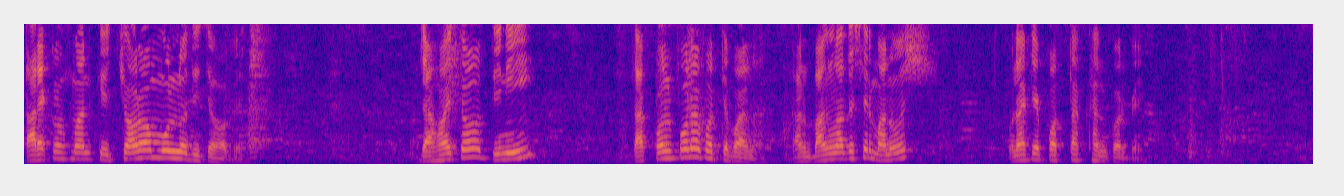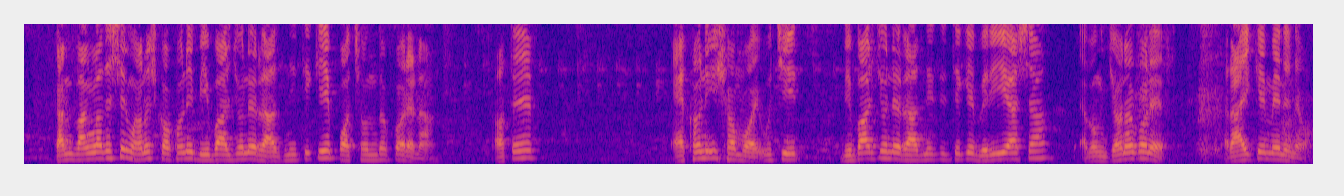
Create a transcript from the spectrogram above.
তারেক রহমানকে চরম মূল্য দিতে হবে। যা হয়তো তিনি তা কল্পনা করতে পারে না। কারণ বাংলাদেশের মানুষ ওনাকে প্রত্যাখ্যান করবে। কারণ বাংলাদেশের মানুষ কখনোই বিভাজনের রাজনীতিকে পছন্দ করে না। অতএব এখনই সময় উচিত বিভাজনের রাজনীতি থেকে বেরিয়ে আসা এবং জনগণের রায়কে মেনে নেওয়া।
